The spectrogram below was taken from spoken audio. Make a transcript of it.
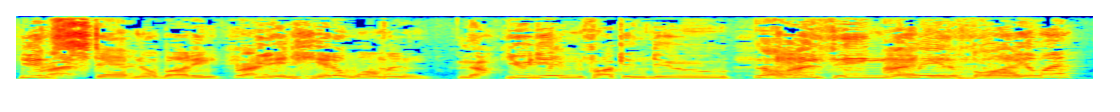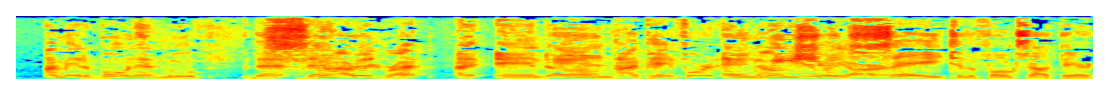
You didn't Right. stab nobody. Right. You didn't hit a woman. No. You didn't fucking do No, anything I that made a is bone- violent. I made a bonehead move that, that I regret, I, and, um, I paid for it. And, And we should we say to the folks out there,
